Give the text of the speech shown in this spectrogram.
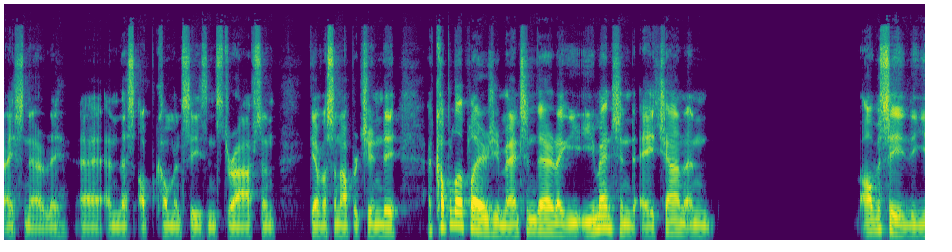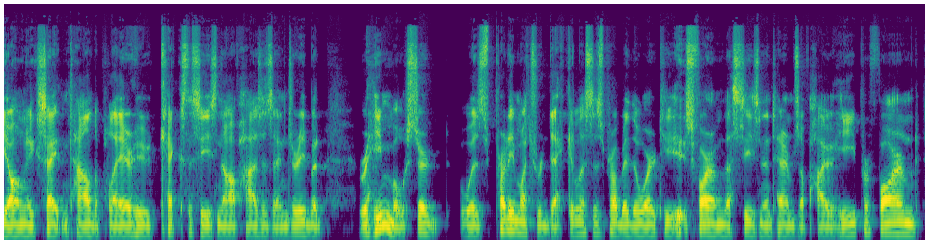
nice and early uh, in this upcoming season's drafts and give us an opportunity. A couple of players you mentioned there, like you, you mentioned Achane, and obviously the young, exciting, talented player who kicks the season off has his injury, but Raheem Mostert was pretty much ridiculous, is probably the word to use for him this season in terms of how he performed.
